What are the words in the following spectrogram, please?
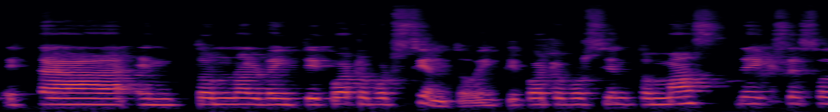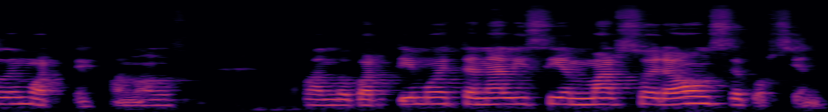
está en torno al 24%, 24% más de exceso de muertes. Cuando, cuando partimos este análisis en marzo era 11%.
